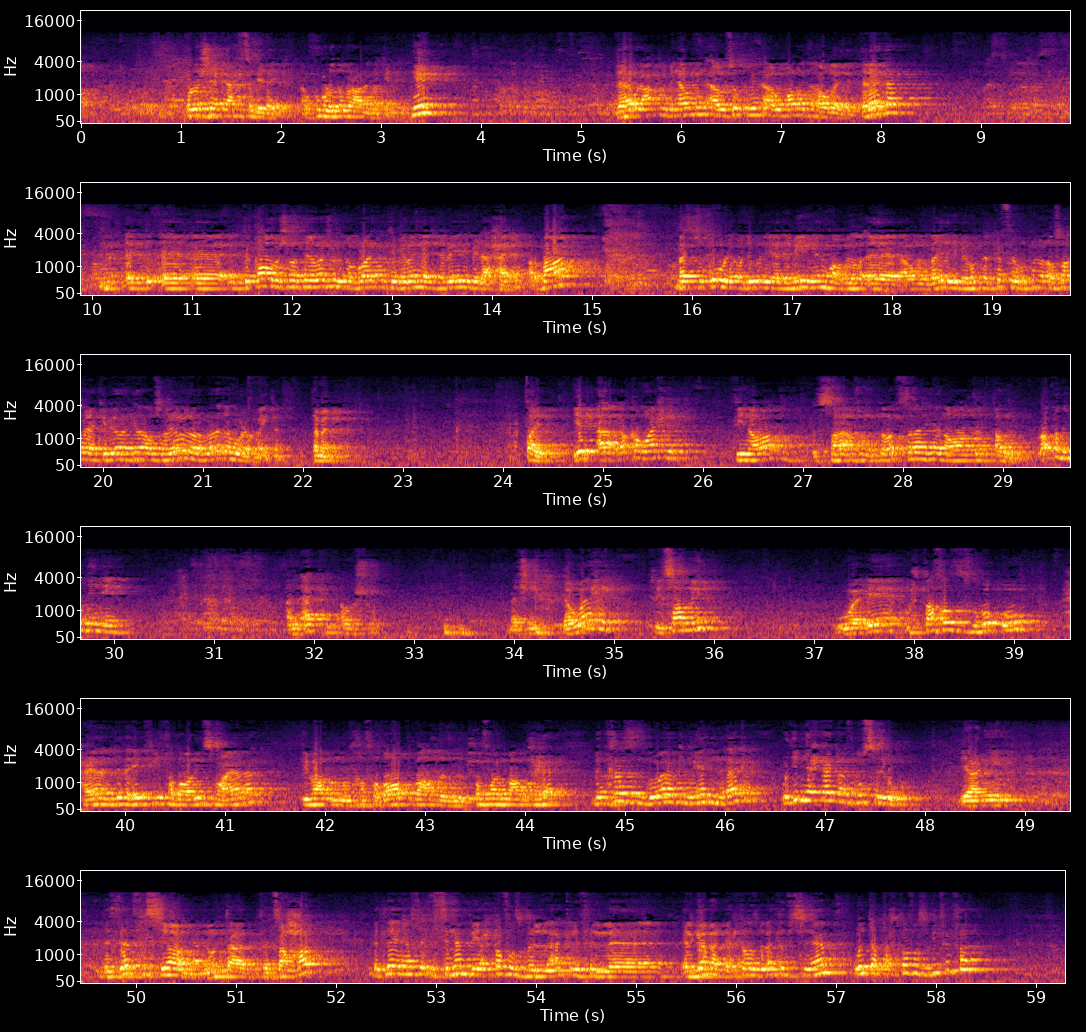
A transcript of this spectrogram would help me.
خروج شيء من احد السبيلين أو كبر الدبر على مكانه اثنين ذهاب العقل بنوم أو سكر أو مرض أو غيره. ثلاثة التقاء بشرتي رجل وامرأة كبيرين أجنبيين بلا حائل أربعة مس قول أو دبر آدمي منه أو أو من غيره بركن الكف وبطون الأصابع كبيرا كان أو صغيرا لو ولده ولو ميتا. تمام. طيب يبقى رقم واحد في نواقض الصلاة في مقتضيات الصلاة هي نواقض الوضوء رقم اثنين إيه؟ الأكل أو الشرب. ماشي؟ لو واحد بيصلي وإيه محتفظ في بقه أحيانا كده إيه في تضاريس معينة في بعض المنخفضات بعض الحفر بعض الحاجات بنخزن جواها كميات من الأكل ودي بنحتاجها في نص اليوم. يعني بالذات في الصيام يعني وأنت بتتسحر بتلاقي نفس السنان بيحتفظ بالأكل في ال- الجمل بيحتفظ بالأكل في السنان وأنت بتحتفظ بيه في الفم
